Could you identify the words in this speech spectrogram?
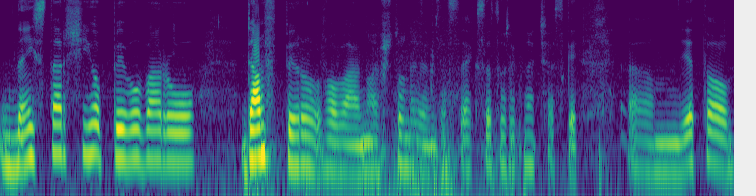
nejstaršího pivovaru, Dampf pivovar, no už to nevím zase, jak se to řekne česky. Um, je to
